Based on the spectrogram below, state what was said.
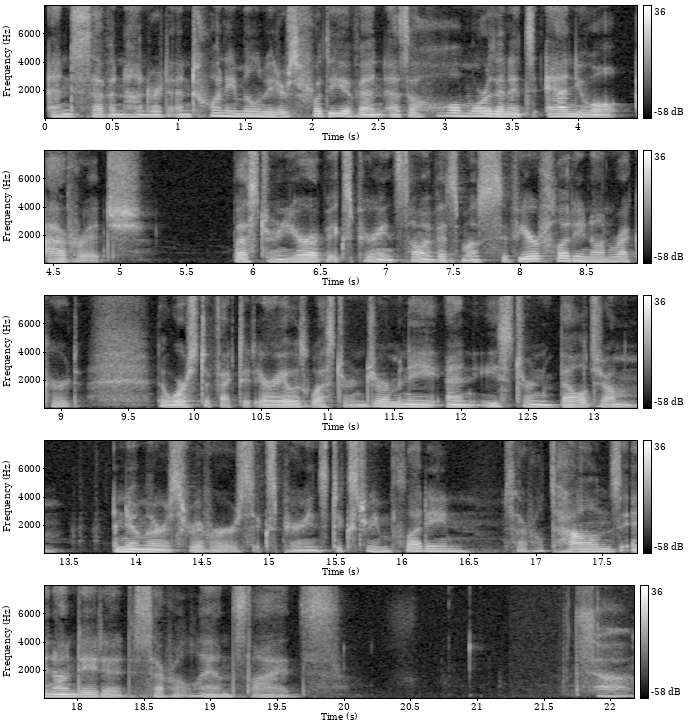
and 720 millimeters for the event as a whole, more than its annual average. Western Europe experienced some of its most severe flooding on record. The worst affected area was Western Germany and Eastern Belgium. Numerous rivers experienced extreme flooding, several towns inundated, several landslides. So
